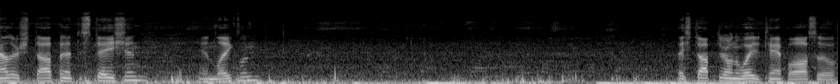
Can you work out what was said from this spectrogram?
Now they're stopping at the station in Lakeland. They stopped there on the way to Tampa also.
